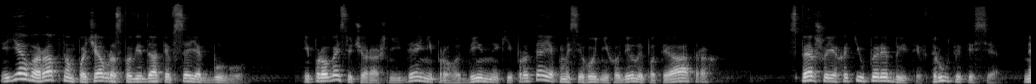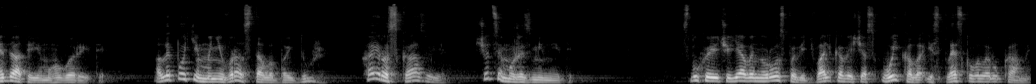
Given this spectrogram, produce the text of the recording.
І Ява раптом почав розповідати все, як було. І про весь вчорашній день, і про годинник, і про те, як ми сьогодні ходили по театрах. Спершу я хотів перебити, втрутитися, не дати йому говорити. Але потім мені враз стало байдуже. Хай розказує, що це може змінити. Слухаючи явину розповідь, Валька весь час ойкала і сплескувала руками.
